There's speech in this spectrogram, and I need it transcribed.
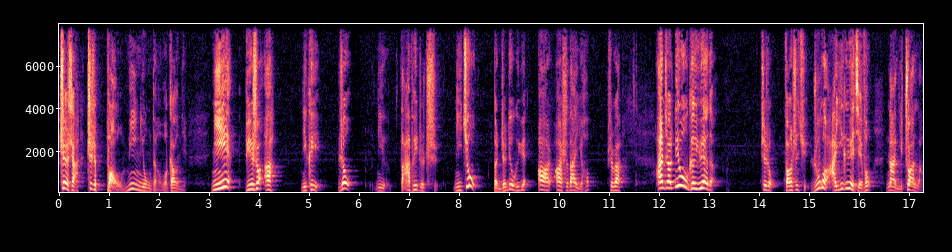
这是啥？这是保命用的。我告诉你，你比如说啊，你可以肉，你搭配着吃，你就本着六个月二二十大以后，是吧？按照六个月的这种方式去。如果啊一个月解封，那你赚了。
